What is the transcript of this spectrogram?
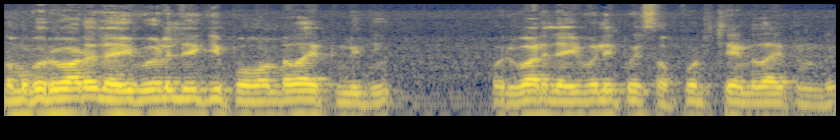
നമുക്ക് ഒരുപാട് ലൈവുകളിലേക്ക് പോകേണ്ടതായിട്ടുണ്ട് ഇനി. ഒരുപാട് ലൈവുകളിൽ പോയി സപ്പോർട്ട് ചെയ്യേണ്ടതായിട്ടുണ്ട്.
